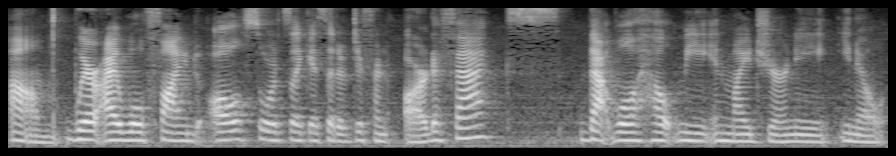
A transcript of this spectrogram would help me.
um, where I will find all sorts, like I said, of different artifacts that will help me in my journey, you know,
